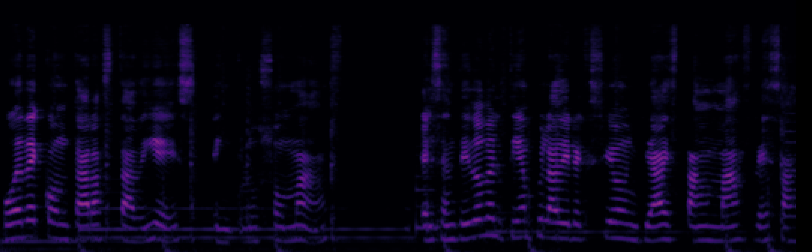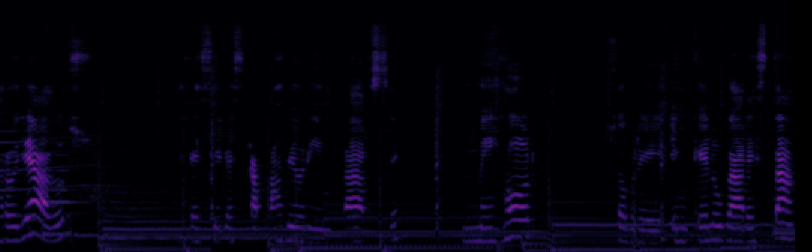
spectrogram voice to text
Puede contar hasta 10 e incluso más. El sentido del tiempo y la dirección ya están más desarrollados, es decir, es capaz de orientarse mejor sobre en qué lugar está,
